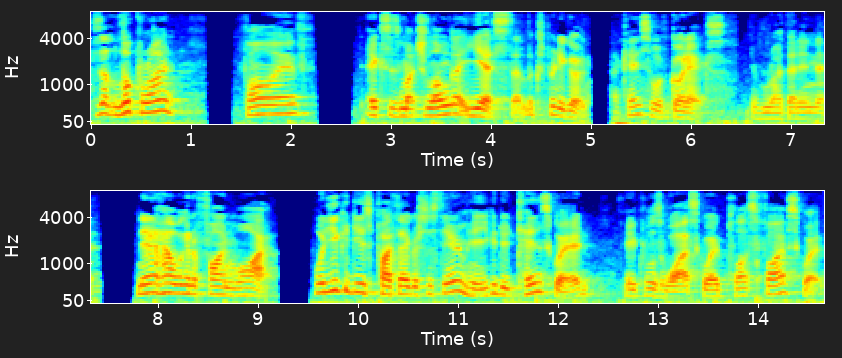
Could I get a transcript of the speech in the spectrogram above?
Does that look right? 5, x is much longer. Yes, that looks pretty good. Okay, so we've got x. Write that in there. Now how are we going to find y? Well, you could use Pythagoras' theorem here. You could do 10 squared equals y squared plus 5 squared.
